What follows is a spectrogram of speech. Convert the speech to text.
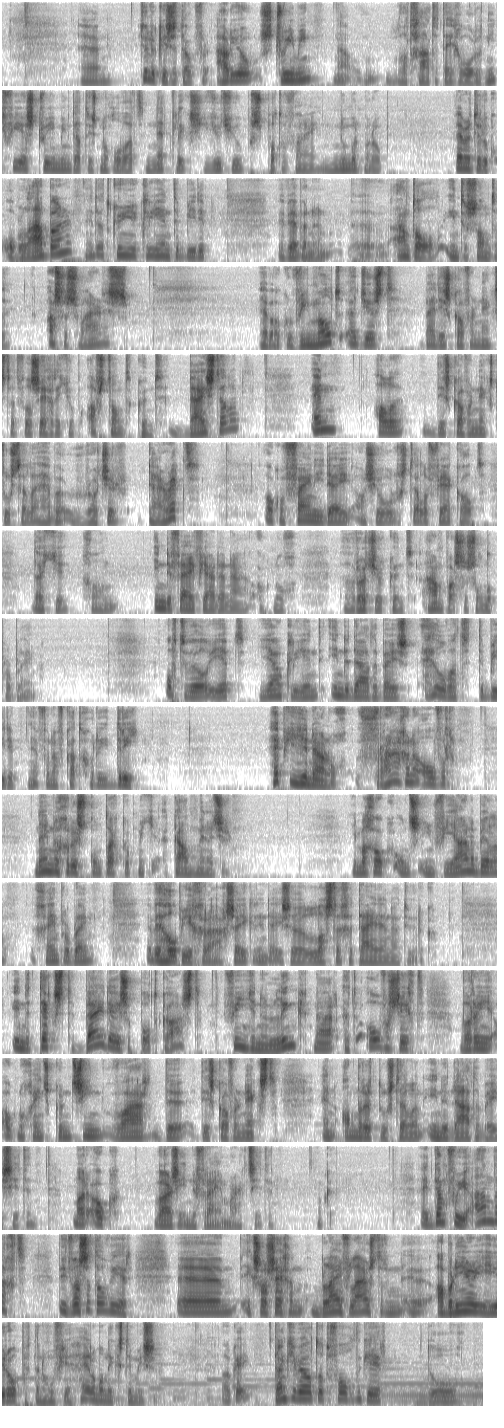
Uh, natuurlijk is het ook voor audio streaming. Nou, wat gaat er tegenwoordig niet via streaming? Dat is nogal wat Netflix, YouTube, Spotify, noem het maar op. We hebben natuurlijk oplaadbaar, dat kun je cliënten bieden. We hebben een uh, aantal interessante accessoires. We hebben ook Remote Adjust bij Discover Next. Dat wil zeggen dat je op afstand kunt bijstellen. En alle Discover Next toestellen hebben Roger Direct. Ook een fijn idee als je toestellen verkoopt. Dat je gewoon in de vijf jaar daarna ook nog Roger kunt aanpassen zonder problemen. Oftewel, je hebt jouw cliënt in de database heel wat te bieden hè, vanaf categorie 3. Heb je hier nou nog vragen over? Neem dan gerust contact op met je accountmanager. Je mag ook ons in Vianen bellen, geen probleem. We helpen je graag, zeker in deze lastige tijden natuurlijk. In de tekst bij deze podcast vind je een link naar het overzicht waarin je ook nog eens kunt zien waar de Discover Next en andere toestellen in de database zitten, maar ook waar ze in de vrije markt zitten. Oké. Dank voor je aandacht. Dit was het alweer. Uh, ik zou zeggen, blijf luisteren. Uh, abonneer je hierop, dan hoef je helemaal niks te missen. Oké, dankjewel. Tot de volgende keer. Doeg.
